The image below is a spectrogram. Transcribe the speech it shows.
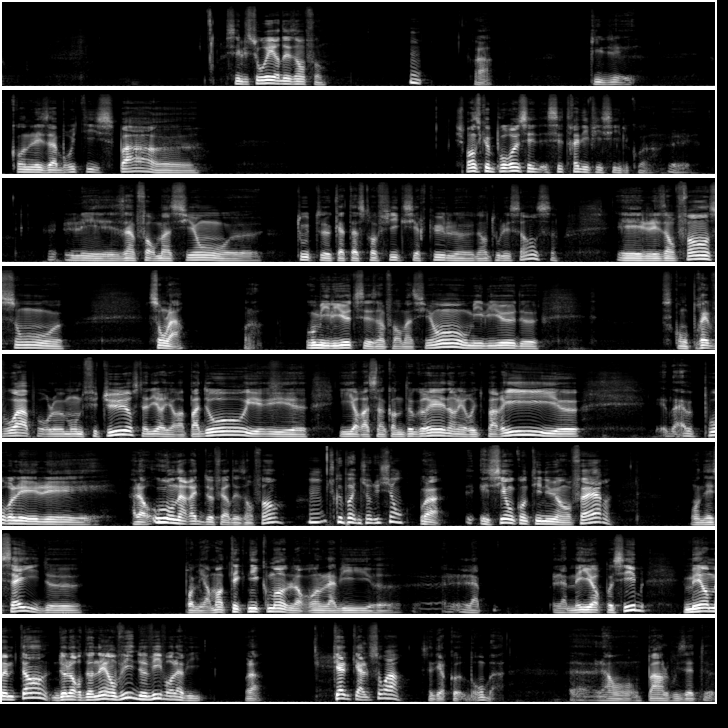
c'est le sourire des enfants. Hmm. Voilà. Qu'on ne les abrutisse pas. Euh, Je pense que pour eux, c'est très difficile, quoi. Les informations, euh, toutes catastrophiques, circulent dans tous les sens. Et les enfants sont, euh, là, au milieu de ces informations, au milieu de ce qu'on prévoit pour le monde futur, c'est-à-dire il n'y aura pas d'eau, il, y aura 50 degrés dans les rues de Paris. Eh ben, pour les, Alors, où on arrête de faire des enfants? Hmm, ce que pas une solution. Voilà. Et si on continue à en faire, on essaye de, premièrement, techniquement, de leur rendre la vie euh, la, la, meilleure possible, mais en même temps, de leur donner envie de vivre la vie. Voilà. Quelle qu'elle soit. C'est-à-dire que, bon, bah, euh, là, on, parle, vous êtes. Euh,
